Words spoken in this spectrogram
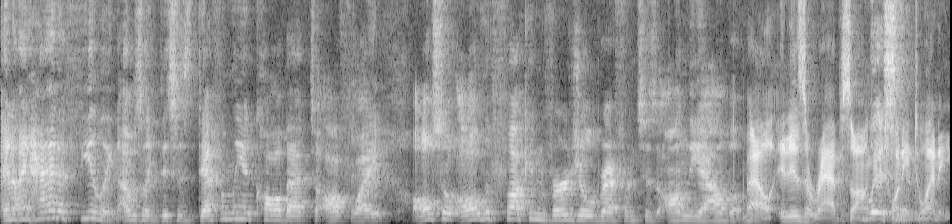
and I had a feeling. I was like, this is definitely a callback to Off White. Also, all the fucking Virgil references on the album. Well, it is a rap song Listen, in 2020.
